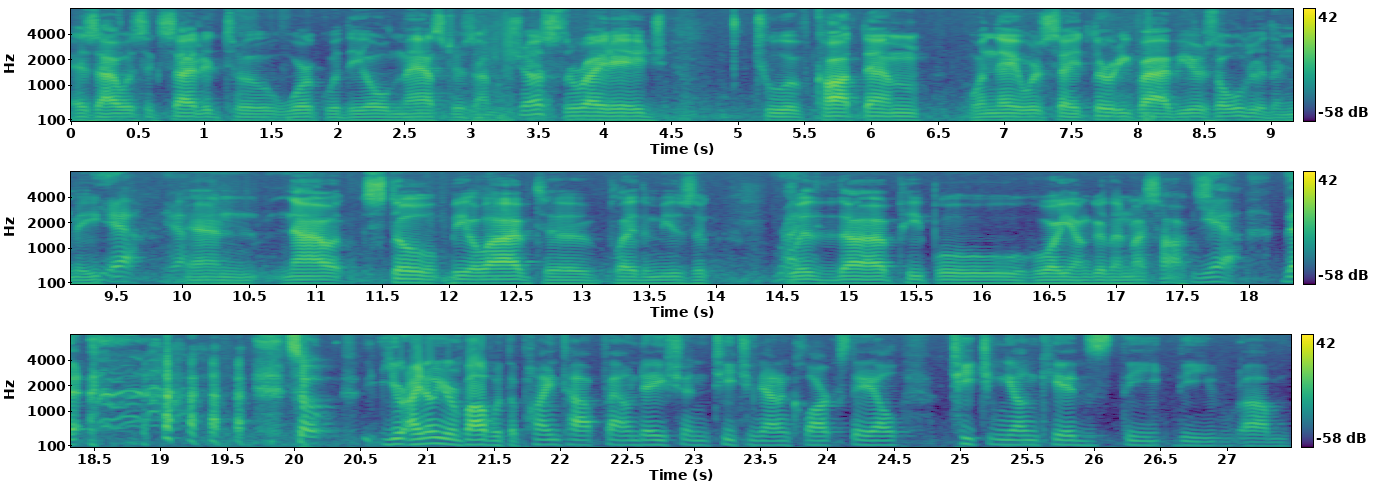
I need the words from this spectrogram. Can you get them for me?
as I was excited to work with the old masters. I'm just the right age to have caught them when they were, say, 35 years older than me. Yeah. Yeah. And now still be alive to play the music Right. with uh, people who are younger than my socks. Yeah. That so you're I know you're involved with the Pine Top Foundation, teaching down in Clarksdale, teaching young kids the the um,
